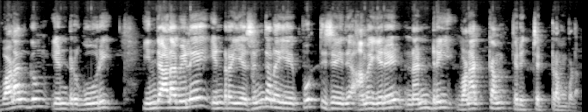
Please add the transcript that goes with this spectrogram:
வழங்கும் என்று கூறி இந்த அளவிலே இன்றைய சிந்தனையை பூர்த்தி செய்து அமைகிறேன். நன்றி வணக்கம் திருச்சிற்றம்பலம்.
